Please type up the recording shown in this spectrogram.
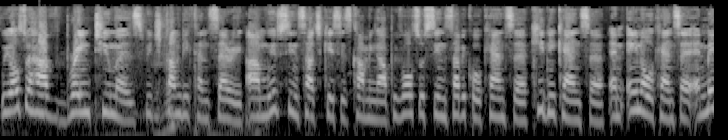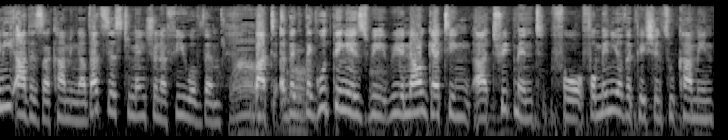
We also have brain tumors, which can be canceric. Um, we've seen such cases coming up. We've also seen cervical cancer, kidney cancer, and anal cancer, and many others are coming up. That's just to mention a few of them. Wow. But uh, the, the good thing is we, we are now getting uh, treatment for, for many of the patients who come in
